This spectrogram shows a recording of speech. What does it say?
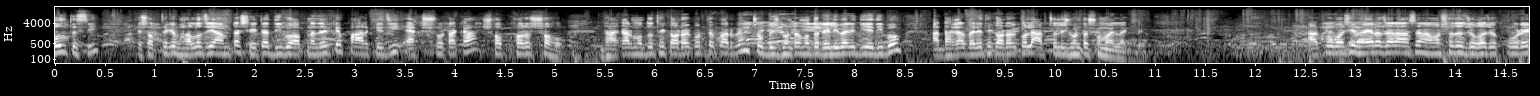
বলতেছি যে সব থেকে ভালো যে আমটা, সেটা দিব আপনাদেরকে পার কেজি একশো টাকা সব খরচ সহ। ঢাকার মধ্যে থেকে অর্ডার করতে পারবেন, চব্বিশ ঘণ্টার মধ্যে ডেলিভারি দিয়ে দিব, আর ঢাকার বাইরে থেকে অর্ডার করলে আটচল্লিশ ঘণ্টা সময় লাগবে। আর প্রবাসী ভাইয়েরা যারা আছেন, আমার সাথে যোগাযোগ করে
